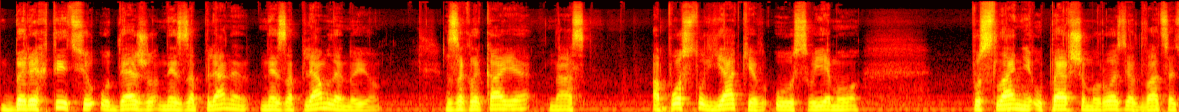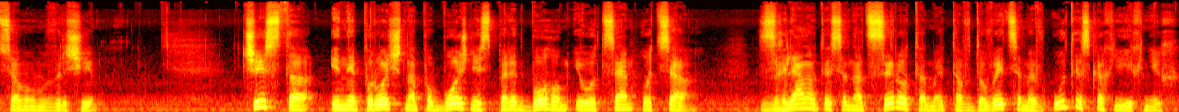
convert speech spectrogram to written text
Берегти цю одежу незаплямленою закликає нас апостол Яків у своєму посланні у першому розділі 27 вірші. Чиста і непорочна побожність перед Богом і Отцем Отця, зглянутися над сиротами та вдовицями в утисках їхніх,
